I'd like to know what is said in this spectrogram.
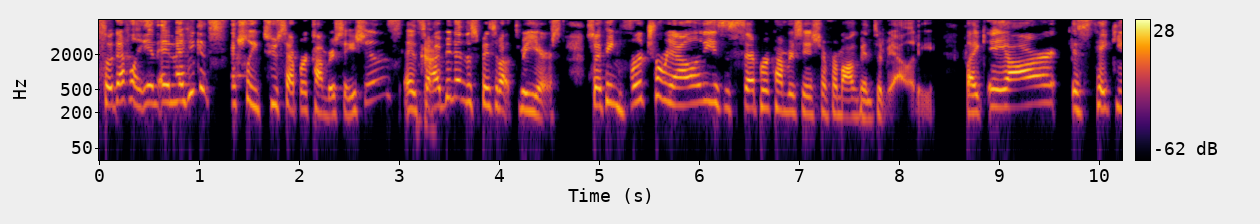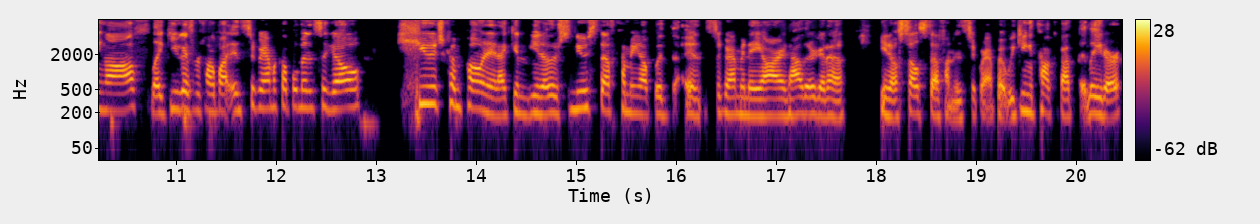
So definitely and, and i think it's actually two separate conversations. And so i've been in the space about three years. So i think virtual reality is a separate conversation from augmented reality. Like ar is taking off. Like you guys were talking about instagram a couple minutes ago. Huge component. I can you know there's new stuff coming up with instagram and ar and how they're gonna you know sell stuff on instagram but we can talk about that later.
